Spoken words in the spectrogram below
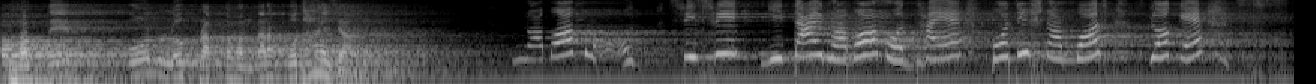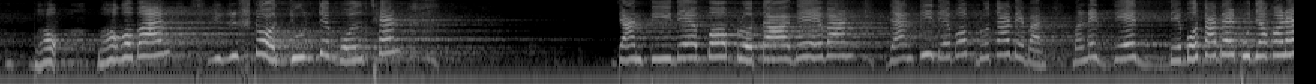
ভক্তের কোন লোক প্রাপ্ত হন, তারা কোথায় যান? নবম শ্রী শ্রী গীতায় নবম অধ্যায়ে পঁচিশ নম্বর শ্লোকে ভগবান শ্রীকৃষ্ণ অর্জুনকে বলছেন, জানতি দেব ব্রতা দেবান, জানতি দেব ব্রতা দেবান। মানে যে দেবতাদের পূজা করে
